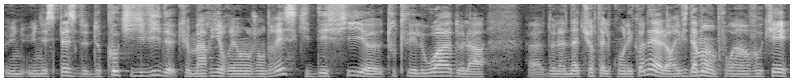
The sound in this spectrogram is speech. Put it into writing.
une, espèce de, coquille vide que Marie aurait engendré, ce qui défie toutes les lois de la, de la nature telle qu'on les connaît. Alors évidemment, on pourrait invoquer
